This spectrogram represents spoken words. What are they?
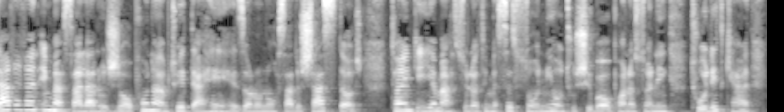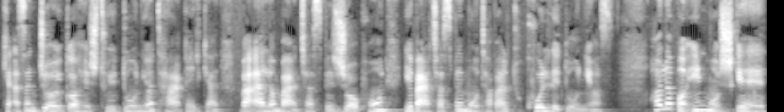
دقیقا این مسئله رو ژاپن هم توی دهه 1960 داشت تا اینکه یه محصولاتی مثل سونی و توشیبا و پاناسونیک تولید کرد که اصلا جایگاهش توی دنیا تغییر کرد و الان برچسب ژاپن یه برچسب معتبر تو کل دنیاست. حالا با این مشکل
